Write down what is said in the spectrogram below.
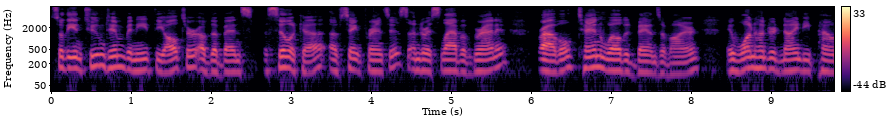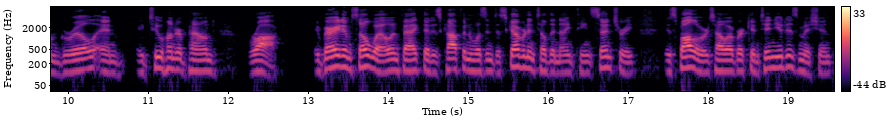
So they entombed him beneath the altar of the Basilica of St. Francis under a slab of granite gravel, 10 welded bands of iron, a 190 pound grill, and a 200 pound rock. They buried him so well, in fact, that his coffin wasn't discovered until the 19th century. His followers, however, continued his mission,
